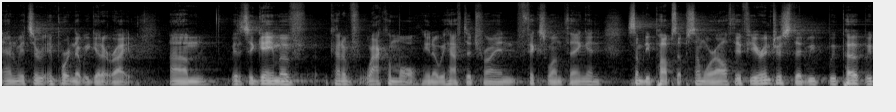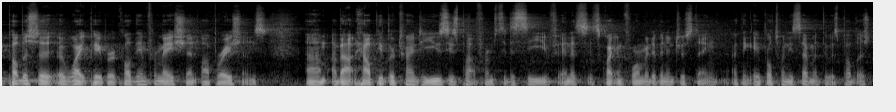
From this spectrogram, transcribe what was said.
and it's important that we get it right. Um, it's a game of kind of whack-a-mole. You know, we have to try and fix one thing, and somebody pops up somewhere else. If you're interested, we, we, we published a, a white paper called "The Information Operations" um, about how people are trying to use these platforms to deceive, and it's, it's quite informative and interesting. I think April 27th it was published.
